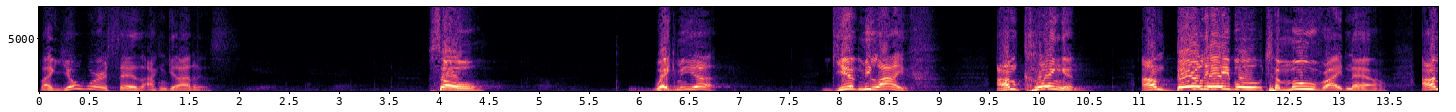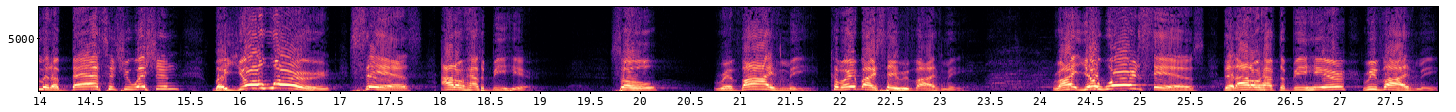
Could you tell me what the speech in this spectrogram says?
Like your word says I can get out of this. So Wake me up. Give me life. I'm clinging. I'm barely able to move right now. I'm in a bad situation, but your word says I don't have to be here. So revive me. Come on, everybody say revive me. Right? Your word says that I don't have to be here. Revive me.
